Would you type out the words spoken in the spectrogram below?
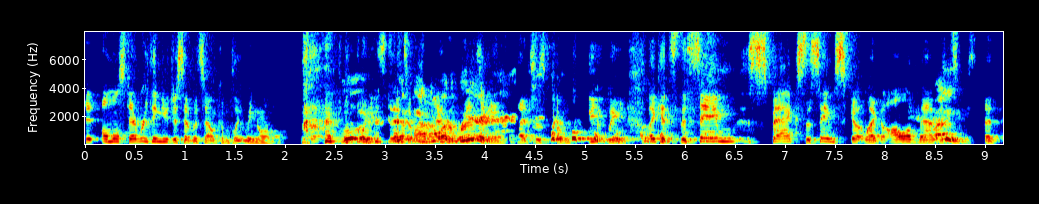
it, almost everything you just said would sound completely normal. Absolutely. resident that's just completely like it's the same specs, the same scope, like all of that. Right. That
